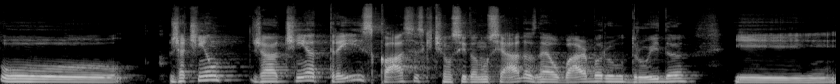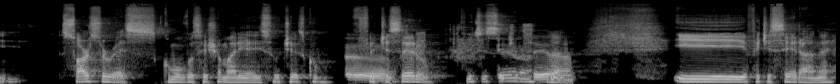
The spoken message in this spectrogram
O... Já, tinham, já tinha três classes que tinham sido anunciadas, né? O Bárbaro, o Druida e Sorceress, como você chamaria isso, Chesco? Feiticeiro? Feiticeira. Feiticeira, né? E feiticeira, né?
